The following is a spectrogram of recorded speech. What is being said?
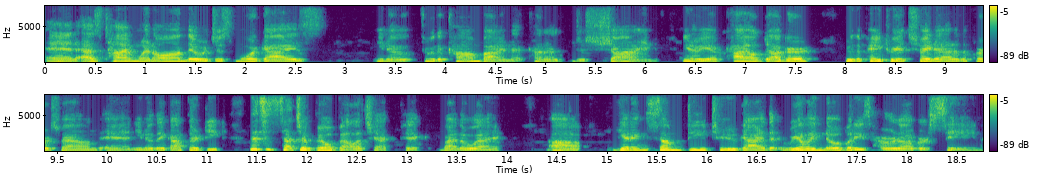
And as time went on, there were just more guys, you know, through the combine that kind of just shined. You know, you have Kyle Dugger, who the Patriots traded out of the first round, and you know they got their D. This is such a Bill Belichick pick, by the way. Uh, getting some D two guy that really nobody's heard of or seen,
